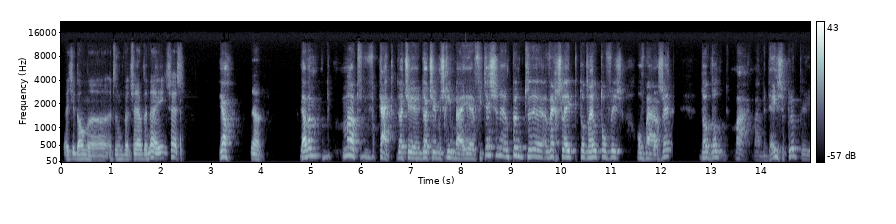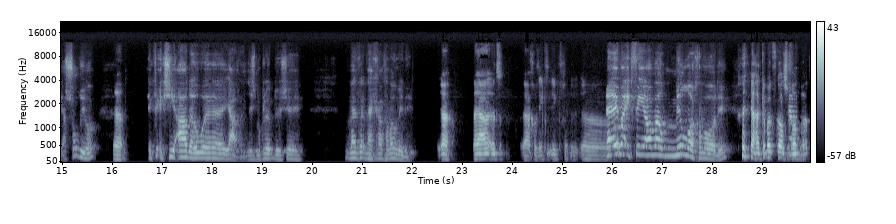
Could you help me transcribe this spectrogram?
weet je, dan, eh, en toen zei meteen, nee, zes. Ja, Ja, Ja, dan, maat, kijk, dat je, dat je misschien bij Vitesse een punt wegsleept dat heel tof is, of bij AZ. Dat, dat, maar, maar bij deze club, ja, sorry hoor. ja. Ik, ik zie ADO, eh, ja, dat is mijn club, dus eh, wij, wij, gaan gewoon winnen. ja. Nou ja, het, ja goed, ik, ik, eh, Nee, maar ik vind jou wel milder geworden. ja, ik heb ook vakantie gehad, man.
